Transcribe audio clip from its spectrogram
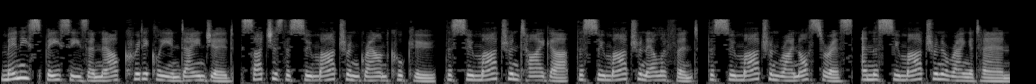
Many species are now critically endangered, such as the Sumatran ground cuckoo, the Sumatran tiger, the Sumatran elephant, the Sumatran rhinoceros, and the Sumatran orangutan.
